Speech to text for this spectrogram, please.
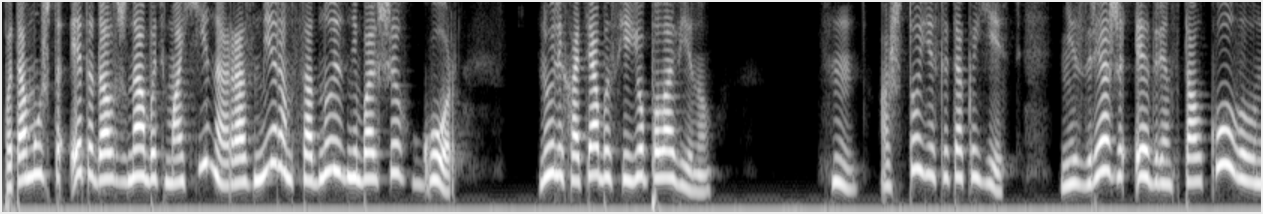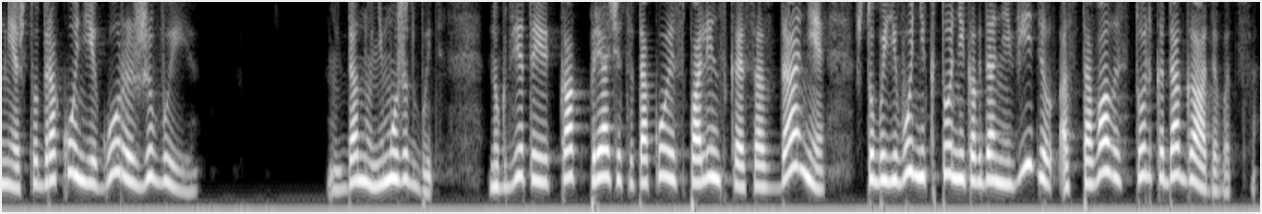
потому что это должна быть махина размером с одной из небольших гор, ну или хотя бы с ее половину. Хм, а что, если так и есть? Не зря же Эдрин втолковывал мне, что драконьи горы живые. Да ну, не может быть. Но где-то и как прячется такое исполинское создание, чтобы его никто никогда не видел, оставалось только догадываться.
